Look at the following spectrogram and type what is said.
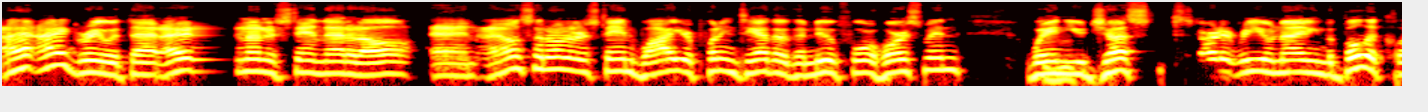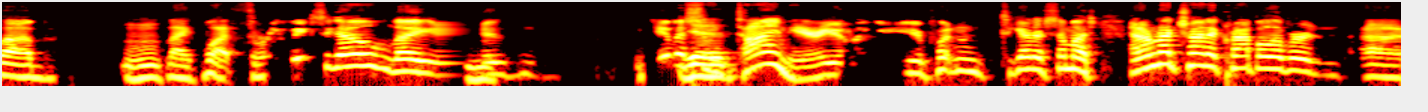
I, I agree with that. I didn't understand that at all, and I also don't understand why you're putting together the new Four Horsemen when Mhm. you just started reuniting the Bullet Club. Mhm. Like what three weeks ago? Like, give us Yeah. some time here. You you're putting together so much. And I'm not trying to crap all over uh,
